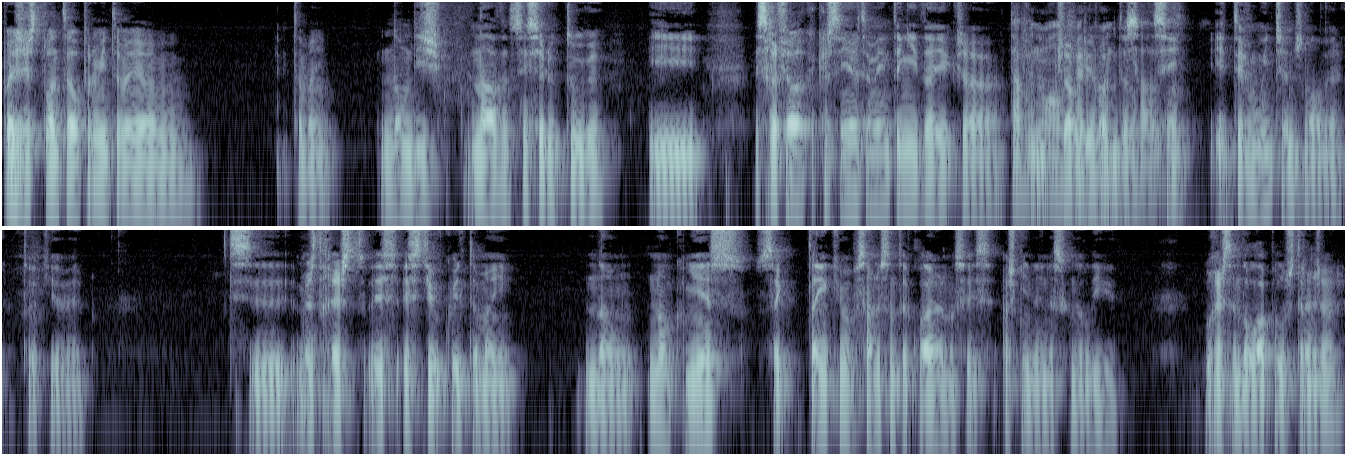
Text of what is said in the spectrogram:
Pois, este plantel para mim também é também não me diz nada sem ser o Tuga e esse Rafael Castanheira também tenho ideia que já, Estava no já ouvi o nome dele. Passado. Sim, e teve muitos anos no Alverca, estou aqui a ver mas de resto, esse, esse Diogo Coelho também não, não conheço. Sei que tem aqui uma passagem no Santa Clara, não sei se acho que ainda é na segunda liga. O resto andou lá pelo estrangeiro.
